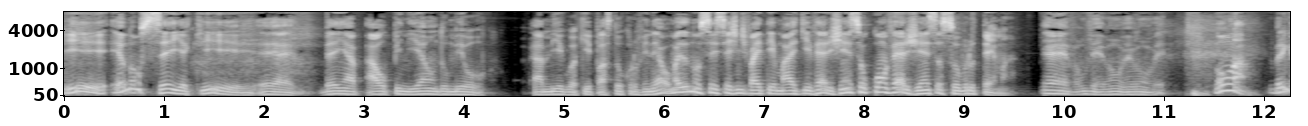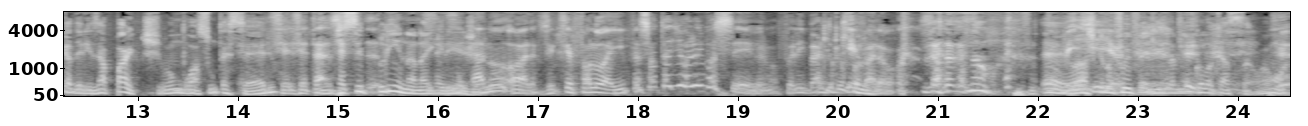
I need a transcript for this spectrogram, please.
E eu não sei aqui é, bem a, a opinião do meu amigo aqui, pastor Cruvinel, mas eu não sei se a gente vai ter mais divergência ou convergência sobre o tema. É, vamos ver, vamos ver, vamos ver. Vamos lá, brincadeirinhas à parte, vamos, o assunto é sério. Cê, cê tá, disciplina na cê, igreja. Tá no, olha, o que você falou aí, o pessoal tá de olho em você, meu irmão. Foi liberto Que do que falei? varão? Não, é, eu acho que eu não fui feliz na minha colocação. Vamos lá.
